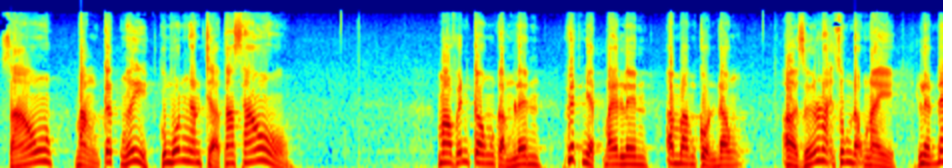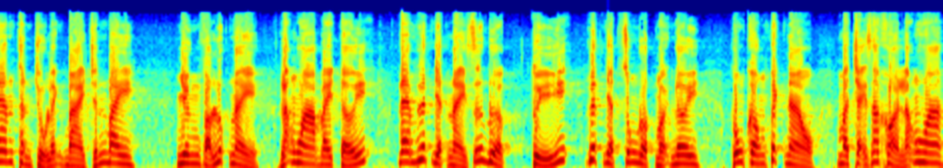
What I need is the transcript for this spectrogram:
Sao? Bằng các ngươi cũng muốn ngăn trở ta sao? Mao Viễn Công cầm lên, huyết nhiệt bay lên, âm âm cổn động. Ở dưới loại rung động này, liền đem thần chủ lệnh bài chấn bay. Nhưng vào lúc này, lãng hoa bay tới, đem huyết nhật này giữ được, tùy ý huyết nhật xung đột mọi nơi, cũng không cách nào mà chạy ra khỏi lãng hoa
